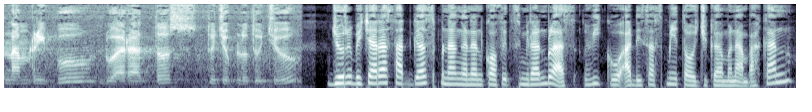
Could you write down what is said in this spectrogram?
6.277. Juru bicara Satgas Penanganan COVID-19, Wiku Adhisa Smito juga menambahkan,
